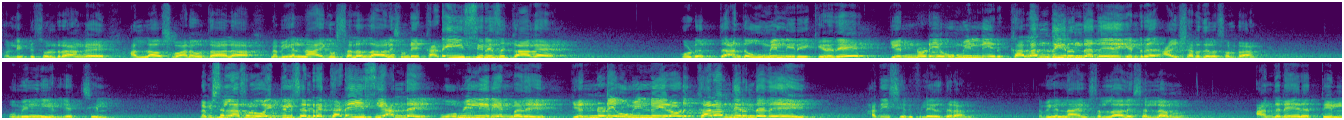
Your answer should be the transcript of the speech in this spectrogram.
சொல்லிட்டு சொல்கிறாங்க அல்லாஹ் சுப்ஹானஹு தஆலா நபிகள் நாயகம் சல்லல்லா அலிஸ்வனுடைய கடைசி ரிசுக்காக கொடுத்த அந்த உமிழ் நீர் இருக்கிறதே என்னுடைய உமிழ் நீர் கலந்து இருந்தது என்று ஆயிஷா சொல்கிறாங்க உமிழ் நீர் எச்சில். நபிசல்லாசன் வயிற்றில் சென்ற கடைசி அந்த உமிழ் நீர் என்பது என்னுடைய உமிழ் நீரோடு கலந்திருந்தது ஹதீஸ் ஷெரீஃபில் எழுதுகிறாங்க நபிகள் நாயகம் சல்லா அலி செல்லம் அந்த நேரத்தில்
